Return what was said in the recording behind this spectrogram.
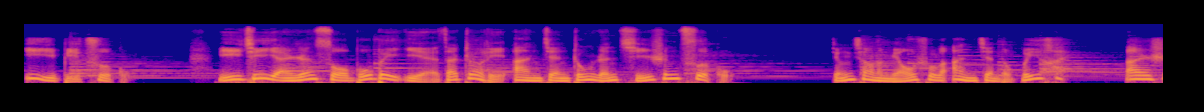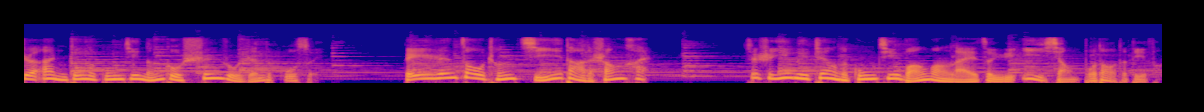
亦必刺骨，以其掩人所不备也。在这里，案件中人其身刺骨，形象地描述了案件的危害，暗示暗中的攻击能够深入人的骨髓，给人造成极大的伤害。这是因为这样的攻击往往来自于意想不到的地方，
